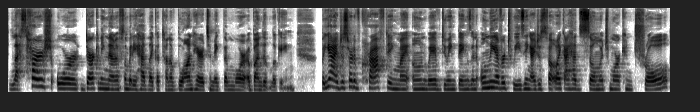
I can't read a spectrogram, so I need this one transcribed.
less harsh or darkening them if somebody had like a ton of blonde hair to make them more abundant looking but yeah, I just sort of crafting my own way of doing things and only ever tweezing. I just felt like I had so much more control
